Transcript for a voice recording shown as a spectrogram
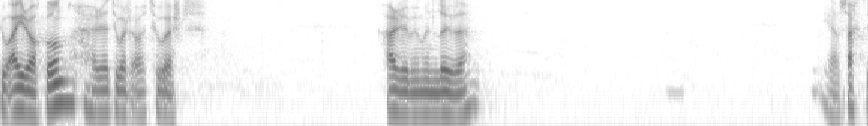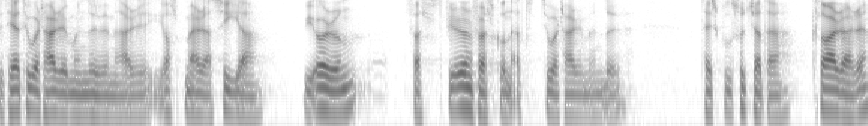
Du eier okkon, herre, du er to er herre med min løyve. Jeg har sagt vi til at du er herre med min løyve, men herre, hjelp meg å si vi øren, for øren følgen at du er herre med min løyve. De skulle sutja det klarere.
